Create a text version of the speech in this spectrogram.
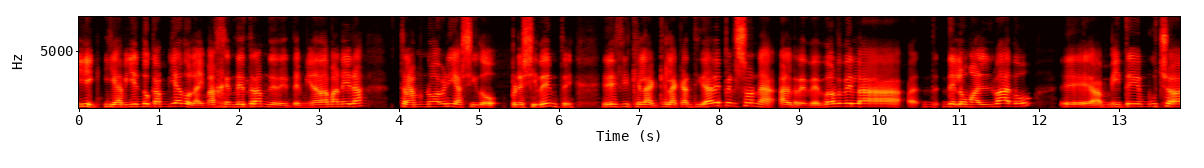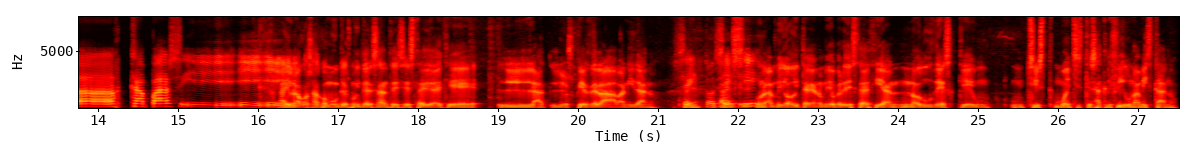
y, y habiendo cambiado la imagen de Trump de determinada manera, Trump no habría sido presidente. Es decir, que la, que la cantidad de personas alrededor de, la, de lo malvado eh, admite muchas capas y... y- y- Hay una cosa común que es muy interesante, es esta idea de que la- los pierde la vanidad, ¿no? Sí, total. sí, sí. Un amigo italiano mío periodista decía, no dudes que un, un, chiste, un buen chiste sacrifique una amistad, ¿no?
